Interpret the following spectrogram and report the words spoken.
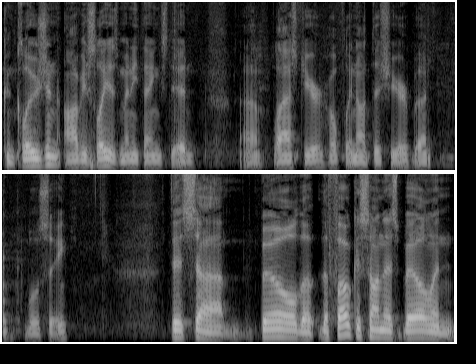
conclusion, obviously, as many things did uh, last year. Hopefully not this year, but we'll see. This uh, bill, the, the focus on this bill, and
